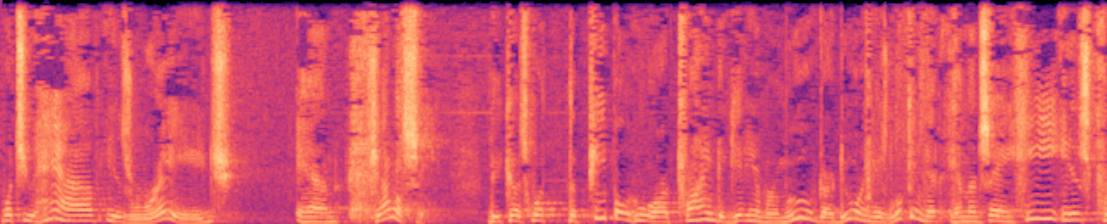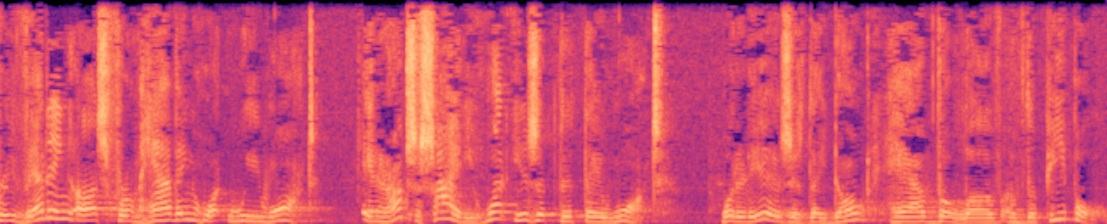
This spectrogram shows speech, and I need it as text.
What you have is rage and jealousy. Because what the people who are trying to get him removed are doing is looking at him and saying, He is preventing us from having what we want. And in our society, what is it that they want? What it is, is they don't have the love of the people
